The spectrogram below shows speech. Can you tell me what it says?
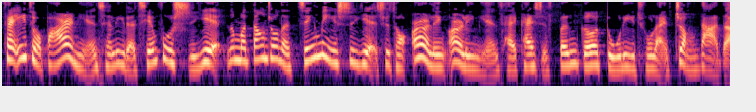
在一九八二年成立的千富实业，那么当中的精密事业是从二零二零年才开始分割独立出来壮大的。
